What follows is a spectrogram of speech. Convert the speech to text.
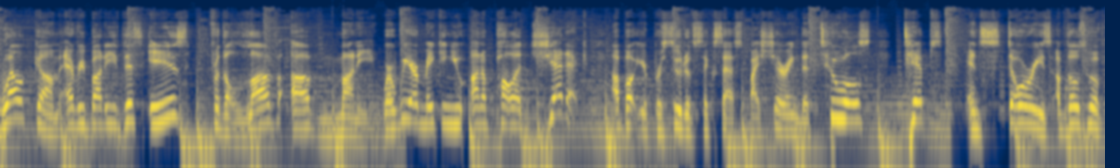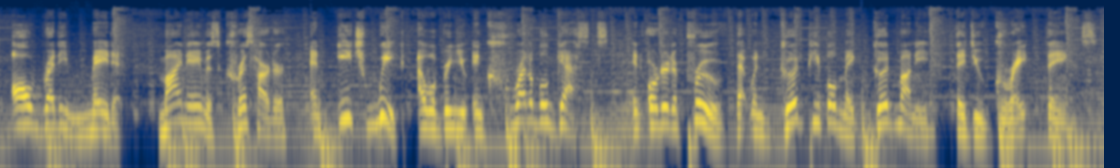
Welcome, everybody. This is For the Love of Money, where we are making you unapologetic about your pursuit of success by sharing the tools, tips, and stories of those who have already made it. My name is Chris Harder, and each week I will bring you incredible guests in order to prove that when good people make good money, they do great things.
